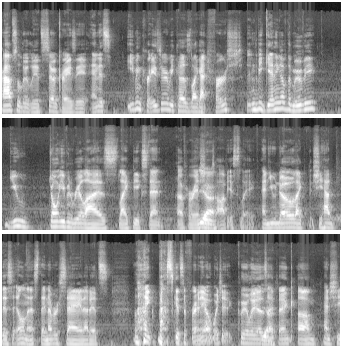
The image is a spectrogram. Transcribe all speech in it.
Absolutely, it's so crazy, and it's even crazier because like at first, in the beginning of the movie, you don't even realize like the extent of her issues, Yeah. obviously, and you know like she had this illness. They never say that it's like schizophrenia, which it clearly is, Yeah. I think. Um, and she,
